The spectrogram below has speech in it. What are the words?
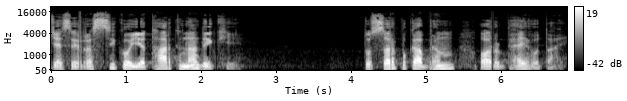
जैसे रस्सी को यथार्थ ना देखिए तो सर्प का भ्रम और भय होता है।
